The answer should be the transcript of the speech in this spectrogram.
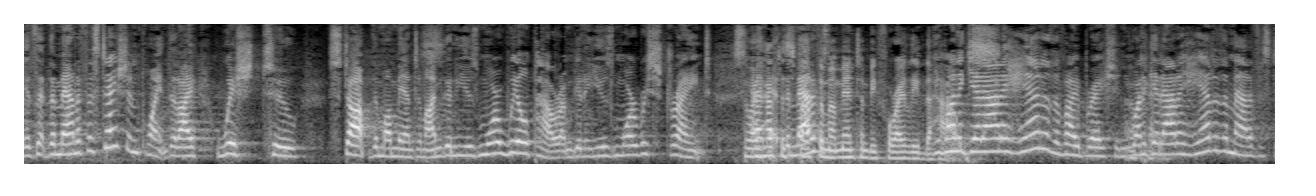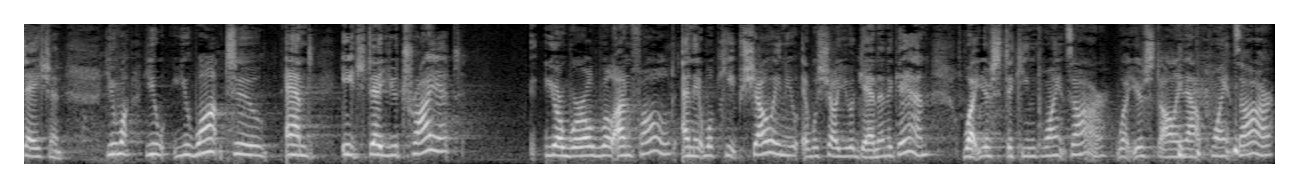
It's at the manifestation point that I wish to stop the momentum. I'm going to use more willpower. I'm going to use more restraint. So I have to the stop the momentum before I leave the you house. You want to get out ahead of the vibration. You want to get out ahead of the manifestation. You want you you want to, and each day you try it, your world will unfold, and it will keep showing you. It will show you again and again what your sticking points are, what your stalling out points are,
